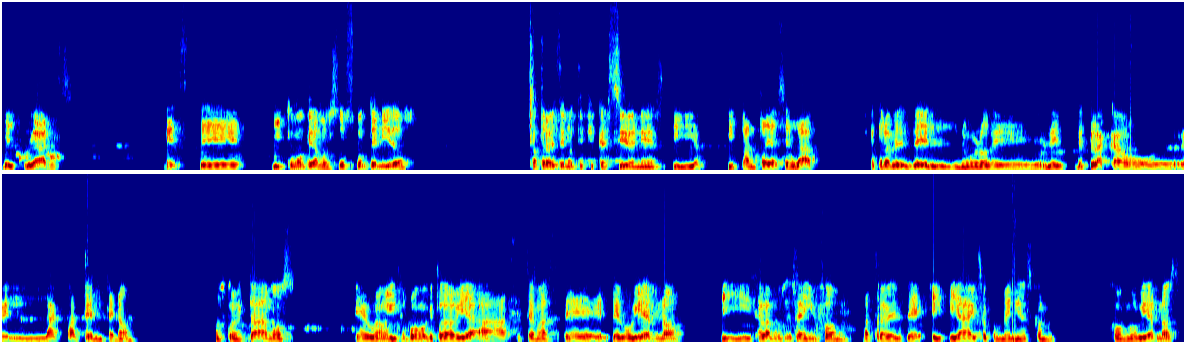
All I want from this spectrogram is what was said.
vehiculares. Este, y como creamos estos contenidos a través de notificaciones y, y pantallas en la a través del número de, de, placa o la patente, ¿no? Nos conectábamos eh, bueno, y supongo que todavía a sistemas eh, de gobierno y jalamos esa info a través de APIs o convenios con, con gobiernos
